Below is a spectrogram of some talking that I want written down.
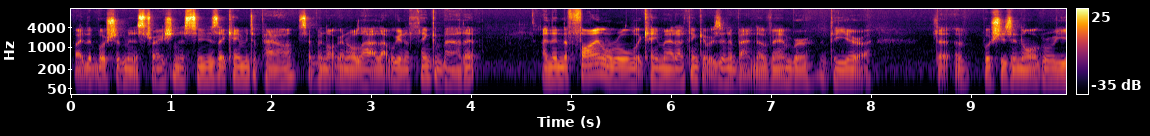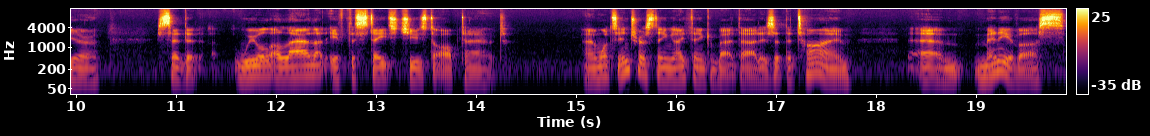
by the Bush administration as soon as they came into power. Said we're not going to allow that. We're going to think about it. And then the final rule that came out, I think it was in about November of the year the, of Bush's inaugural year, said that we will allow that if the states choose to opt out. And what's interesting, I think, about that is at the time, um, many of us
